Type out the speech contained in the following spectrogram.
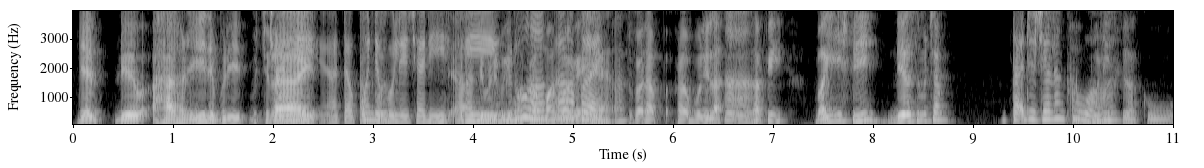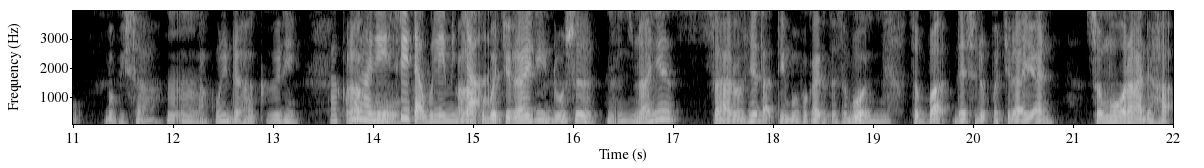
dia dia hal macam ni dia boleh Cari bercerai ataupun dia boleh cari ah, isteri dia boleh pergi kedua mahkamah ke sebagainya apa kan. Ah, tu kalau dapat kalau boleh lah. Ha-ha. Tapi bagi isteri dia rasa macam Tak ada jalan ah, keluar. boleh ke aku berpisah? Ha-ha. Aku ni dahaga ni. Aku kalau hanya aku- isteri tak boleh Kalau minta. aku bercerai ni dosa. Sebenarnya seharusnya tak timbul perkara tersebut. Sebab dari sudut perceraian semua orang ada hak.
